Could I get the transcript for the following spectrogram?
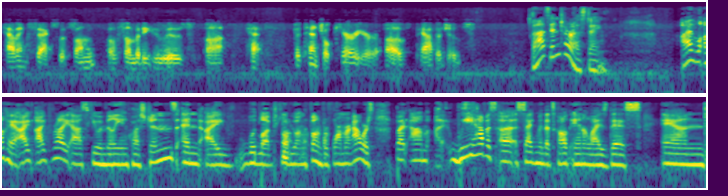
having sex with some of somebody who is uh, ha- potential carrier of pathogens. That's interesting. I okay. I, I could probably ask you a million questions, and I would love to keep you on the phone for four more hours. But um, we have a segment that's called "Analyze This," and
